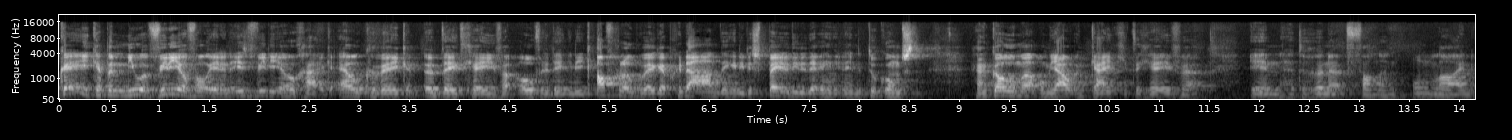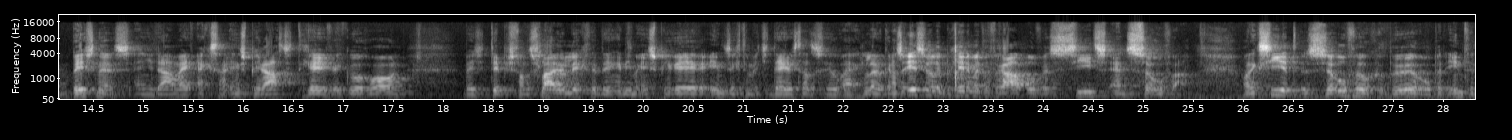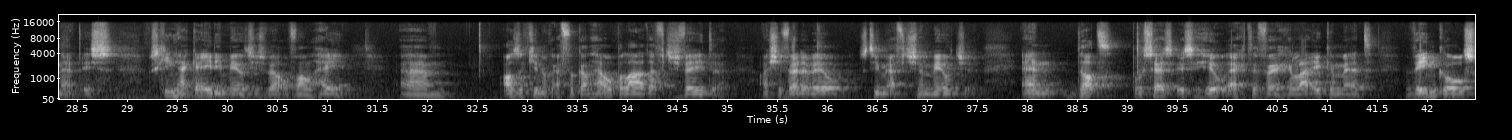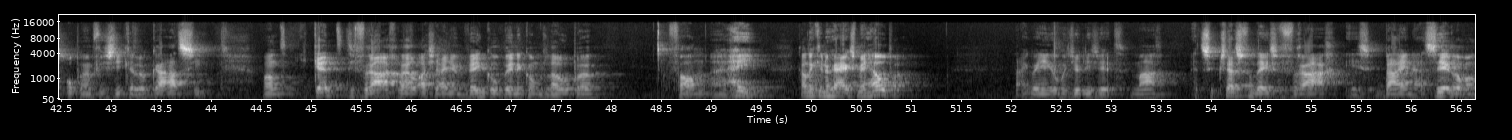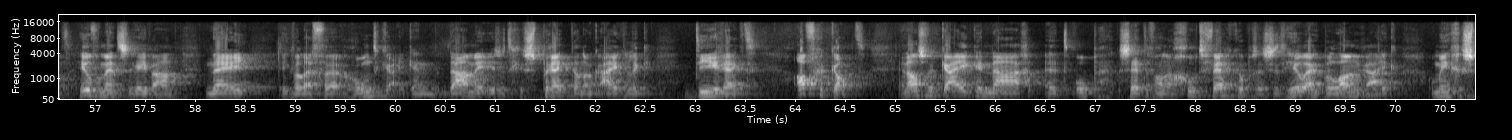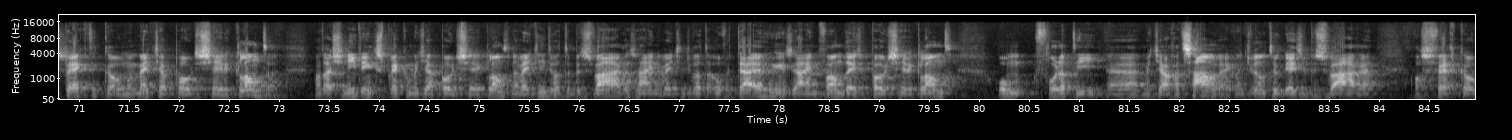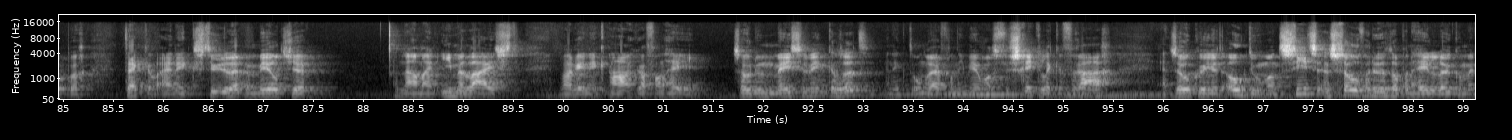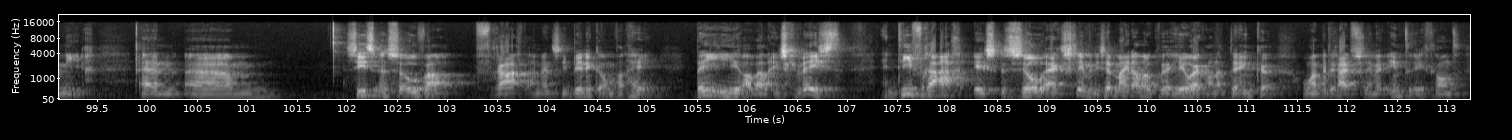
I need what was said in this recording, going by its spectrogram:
Oké, ik heb een nieuwe video voor je. In deze video ga ik elke week een update geven over de dingen die ik afgelopen week heb gedaan. Dingen die er spelen, die er in de toekomst gaan komen. Om jou een kijkje te geven in het runnen van een online business. En je daarmee extra inspiratie te geven. Ik wil gewoon een beetje tipjes van de sluier lichten. Dingen die me inspireren, inzichten met je delen. Dus dat is heel erg leuk. En als eerste wil ik beginnen met een verhaal over Seeds en Sofa. Want ik zie het zoveel gebeuren op het internet. Is Misschien herken je die mailtjes wel van hey, ehm, als ik je nog even kan helpen, laat het eventjes weten. Als je verder wil, stuur me eventjes een mailtje. En dat proces is heel erg te vergelijken met winkels op een fysieke locatie. Want je kent die vraag wel als jij een winkel binnenkomt lopen van uh, hey, kan ik je nog ergens mee helpen? Nou, ik weet niet hoe het met jullie zit, maar het succes van deze vraag is bijna zero. Want heel veel mensen geven aan, nee, ik wil even rondkijken. En daarmee is het gesprek dan ook eigenlijk direct afgekapt. En als we kijken naar het opzetten van een goed verkoopproces, is het heel erg belangrijk om in gesprek te komen met jouw potentiële klanten. Want als je niet in gesprek komt met jouw potentiële klanten, dan weet je niet wat de bezwaren zijn, dan weet je niet wat de overtuigingen zijn van deze potentiële klant om voordat hij uh, met jou gaat samenwerken. Want je wil natuurlijk deze bezwaren als verkoper tackelen. En ik stuurde een mailtje naar mijn e-maillijst waarin ik aangaf van hey, zo doen de meeste winkels het. En ik, het onderwerp van die mail was verschrikkelijke vraag. En zo kun je het ook doen, want Seeds en Sofa doet het op een hele leuke manier. En um, Seeds en Sofa vraagt aan mensen die binnenkomen van hey, ben je hier al wel eens geweest? En die vraag is zo erg slim. En die zet mij dan ook weer heel erg aan het denken om mijn bedrijf slimmer in te richten. Want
